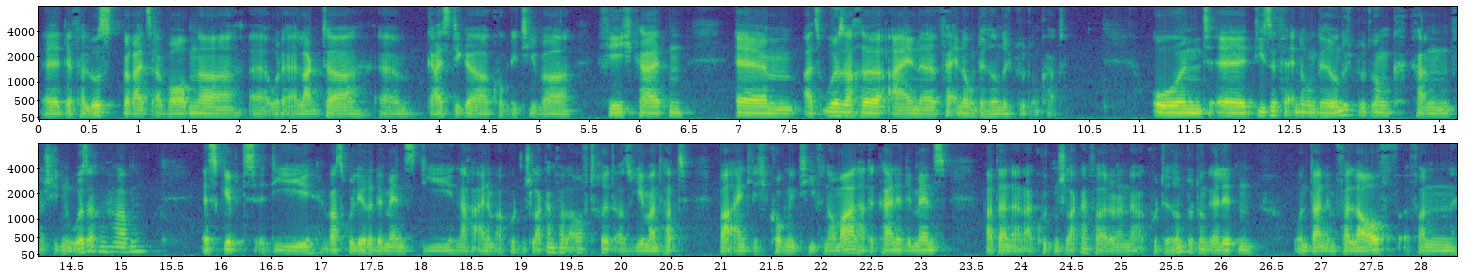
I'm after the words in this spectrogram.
äh, der Verlust bereits erworbener äh, oder erlangter äh, geistiger, kognitiver Fähigkeiten ähm, als Ursache eine Veränderung der Hirndurchblutung hat. Und äh, diese Veränderung der Hirndurchblutung kann verschiedene Ursachen haben. Es gibt die vaskuläre Demenz, die nach einem akuten Schlaganfall auftritt. Also jemand hat, war eigentlich kognitiv normal, hatte keine Demenz, hat dann einen akuten Schlaganfall oder eine akute Hirnblutung erlitten und dann im Verlauf von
